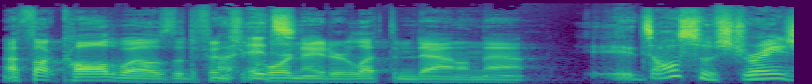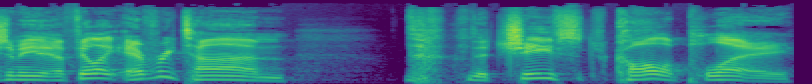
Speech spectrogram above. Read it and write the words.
I thought Caldwell, as the defensive Uh, coordinator, let them down on that. It's also strange to me. I feel like every time the Chiefs call a play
